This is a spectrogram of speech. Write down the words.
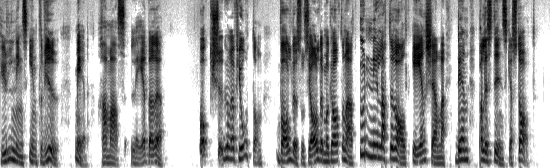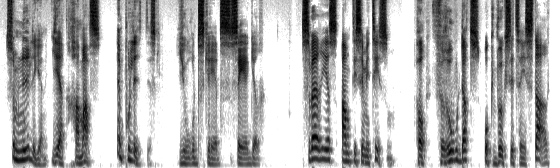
hyllningsintervju med Hamas ledare. Och 2014 valde socialdemokraterna att unilateralt erkänna den palestinska stat som nyligen gett Hamas en politisk jordskredsseger. Sveriges antisemitism har frodats och vuxit sig stark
